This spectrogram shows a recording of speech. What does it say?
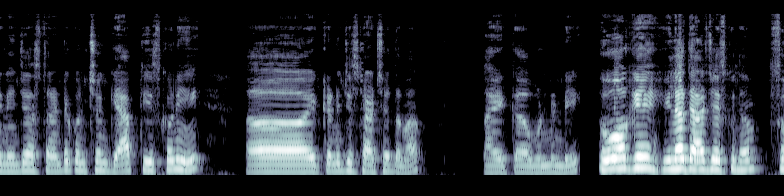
నేను ఏం చేస్తానంటే కొంచెం గ్యాప్ తీసుకొని ఇక్కడ నుంచి స్టార్ట్ చేద్దామా? లైక్ ఉండండి. సో ఓకే ఇలా తయారు చేసుకుందాం. సో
